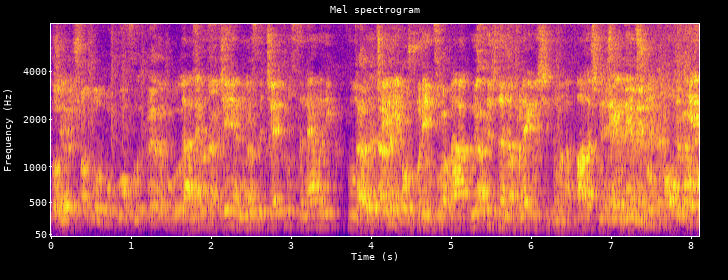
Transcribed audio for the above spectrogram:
Българи, защото от Буков гледам. Да, няма значение, но мисля, че етноса няма никакво Да, да, да, значение точно по принцип. това. Ако Да. искаш да наблегнеш и да ме нападаш нещо Не, не, не, лично, да окей.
